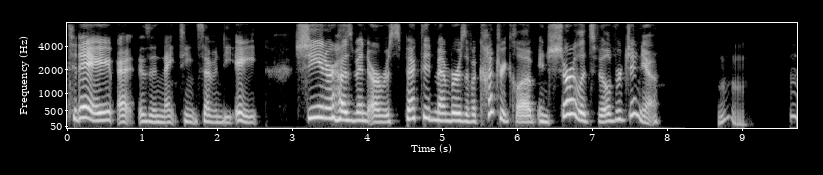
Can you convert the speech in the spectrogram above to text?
Today, as in 1978, she and her husband are respected members of a country club in Charlottesville, Virginia. Hmm. Hmm.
